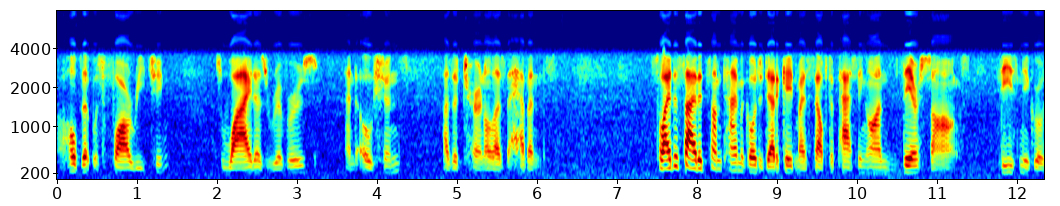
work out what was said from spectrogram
a hope that was far reaching, as wide as rivers and oceans, as eternal as the heavens. So I decided some time ago to dedicate myself to passing on their songs, these Negro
